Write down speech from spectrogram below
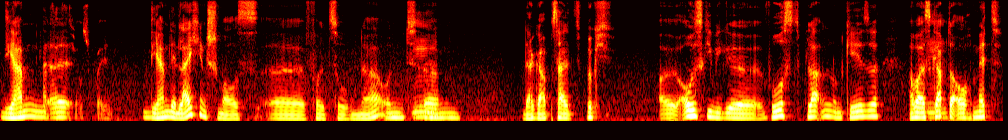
die haben, äh, nicht aussprechen. die haben den Leichenschmaus äh, vollzogen, ne? Und Mhm. ähm, da gab es halt wirklich äh, ausgiebige Wurstplatten und Käse, aber es gab Mhm. da auch Met.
